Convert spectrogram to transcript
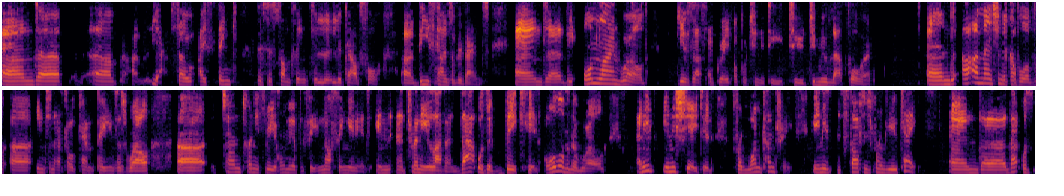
And uh, yeah, so I think this is something to look out for, these kinds of events. And the online world gives us a great opportunity to, to move that forward. And I mentioned a couple of uh, international campaigns as well. Uh, 1023 homeopathy, nothing in it in uh, 2011. That was a big hit all over the world. And it initiated from one country. And it, started from the UK. And uh, that was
